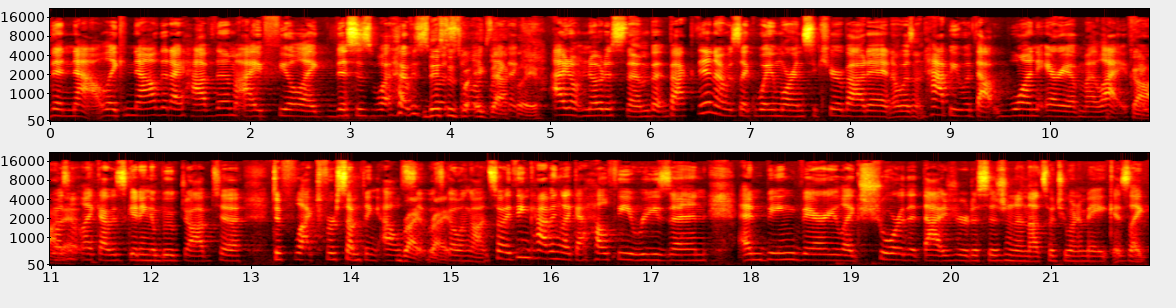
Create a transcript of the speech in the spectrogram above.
than now. Like now that I have them, I feel like this is what I was This is to what- exactly. like. Like, I don't notice them, but back then I was like way more insecure about it and I wasn't happy with that one area of my life. Got it wasn't it. like I was getting a boob job to deflect for something else Right, that was right. going on. So I think having like a healthy reason and being very like sure that that is your decision and that's what you want to make is like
